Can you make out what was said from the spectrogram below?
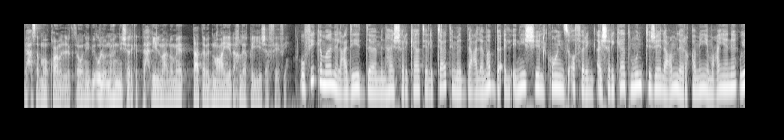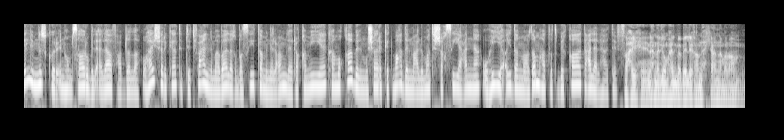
بحسب موقعهم الإلكتروني بيقولوا إنه هن شركة تحليل معلومات تعتمد معايير أخلاقية شفافة. وفي كمان العديد من هاي الشركات يلي بتعتمد على مبدأ ال initial coins offering أي شركات منتجة لعملة رقمية معينة ويلي بنذكر إنهم صاروا بالآلاف عبد الله وهاي الشركات بتدفع لنا مبالغ بسيطة من العملة الرقمية كمقابل مشاركة بعض المعلومات الشخصية عنا وهي أيضا معظمها تطبيقات على الهاتف. صحيح يعني نحن اليوم هالمبالغ عم نحكي عنها مرام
